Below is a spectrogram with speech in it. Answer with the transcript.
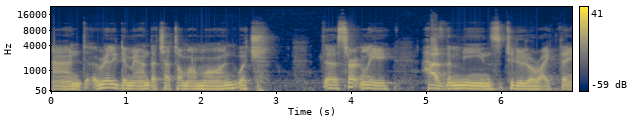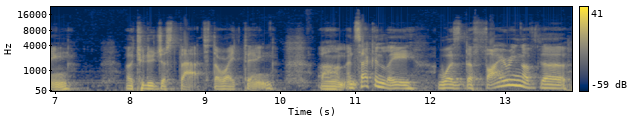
and really demand that Chateau Marmont, which uh, certainly has the means to do the right thing, uh, to do just that, the right thing. Um, and secondly, was the firing of the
